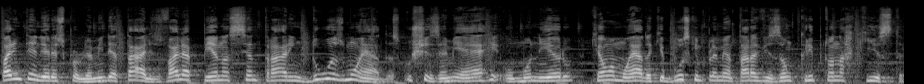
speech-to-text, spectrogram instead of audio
Para entender esse problema em detalhes, vale a pena centrar em duas moedas: o XMR, o Monero, que é uma moeda que busca implementar a visão criptoanarquista,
